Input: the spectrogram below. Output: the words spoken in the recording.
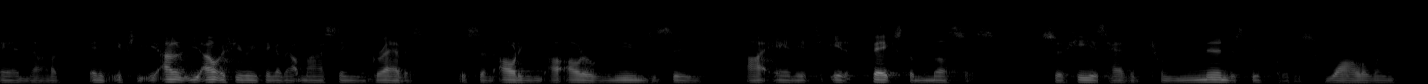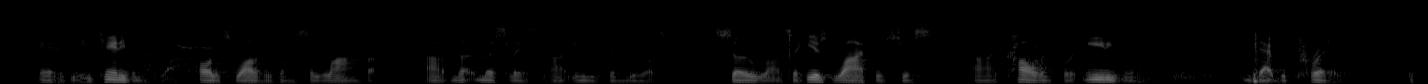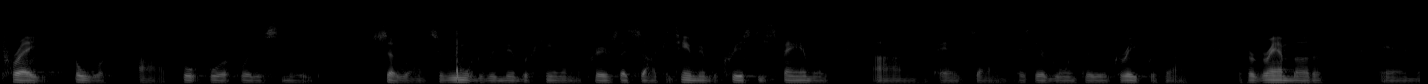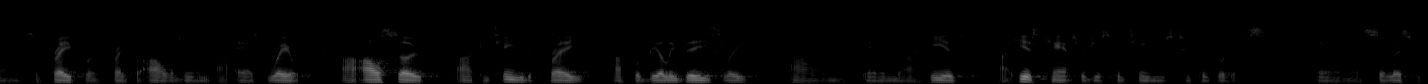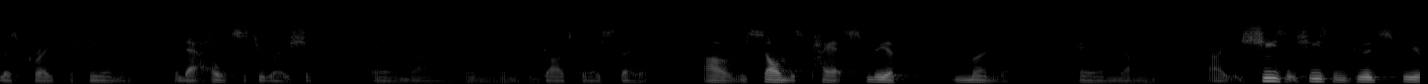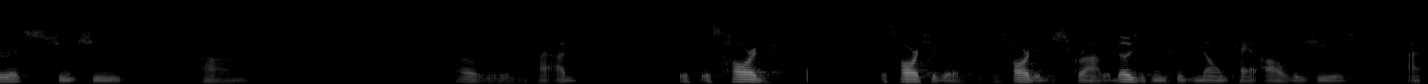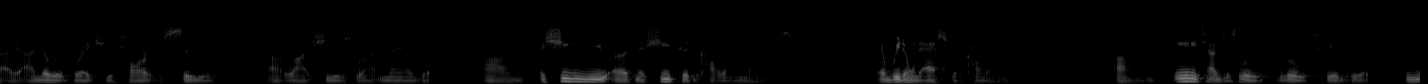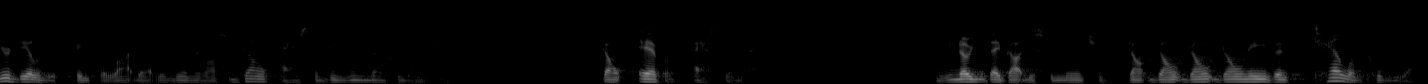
And, uh, and if, if you, I don't, I don't know if you know anything about myasthenia gravis. It's an auto, uh, autoimmune disease, uh, and it, it affects the muscles. So he is having tremendous difficulty swallowing, and he, he can't even hardly swallow his own saliva, uh, much less uh, anything else. So, uh, so his wife was just uh, calling for anyone that would pray to pray for uh, for, for for this need. So, uh, so we want to remember him in our prayers. Let's uh, continue to remember Christy's family um, as um, as they're going through their grief with uh, with her grandmother, and uh, so pray for pray for all of them as well. Also, continue to pray for Billy Beasley, um, and is uh, his cancer just continues to progress. And uh, so let's, let's pray for him and, and that whole situation and, uh, and, and, and, God's grace there. Uh, we saw Miss Pat Smith Monday, and um, uh, she's, she's in good spirits. She, she um, oh Lord, I, I, it's, it's hard, it's hard to, it's hard to describe it. Those of you who've known Pat all these years, I, I know it breaks your heart to see her uh, like she is right now. But um, and she knew us. Now she couldn't call our names, and we don't ask her to call our names. Um, anytime, just a little little tidbit. When you're dealing with people like that with memory loss, don't ask them, "Do you know who I am?" Don't ever ask them that you know you, they've got this dementia, don't, don't, don't, don't even tell them who you are.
